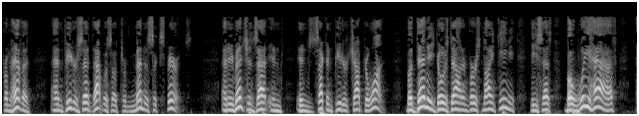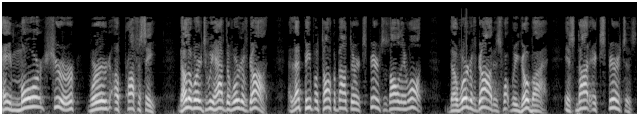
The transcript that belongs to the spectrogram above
from heaven. And Peter said that was a tremendous experience. And he mentions that in, in 2 Peter chapter 1. But then he goes down in verse 19, he, he says, But we have a more sure word of prophecy. In other words, we have the word of God. And let people talk about their experiences all they want. The word of God is what we go by. It's not experiences.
